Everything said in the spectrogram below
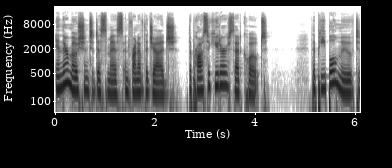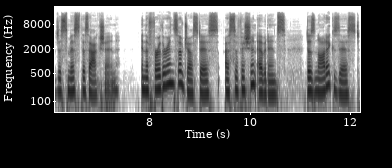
In their motion to dismiss in front of the judge, the prosecutor said, quote, The people moved to dismiss this action in the furtherance of justice as sufficient evidence does not exist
